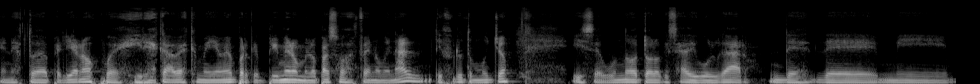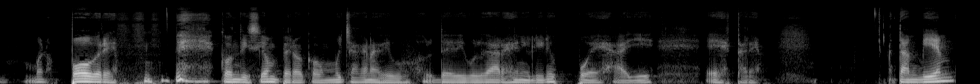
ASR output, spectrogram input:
en esto de Apelianos, pues iré cada vez que me llamen porque primero me lo paso fenomenal, disfruto mucho. Y segundo, todo lo que sea divulgar desde mi bueno, pobre condición, pero con muchas ganas de, divulgar Genio Linux, pues allí estaré. También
